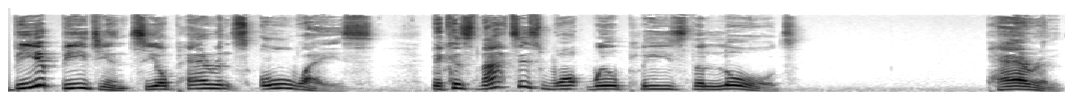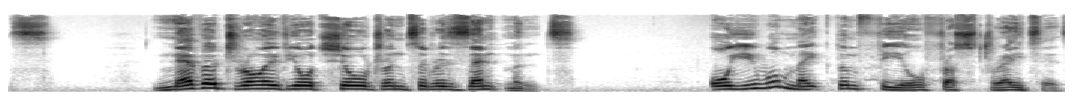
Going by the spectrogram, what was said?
be obedient to your parents always, because that is what will please the Lord. Parents, never drive your children to resentment, or you will make them feel frustrated.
